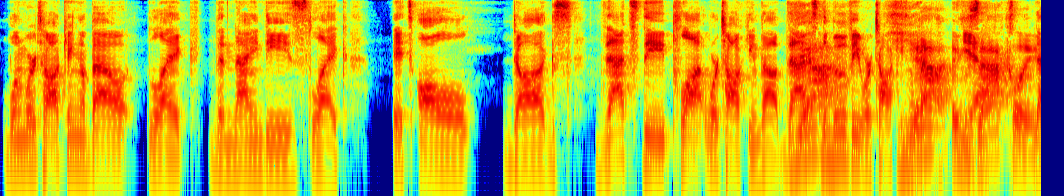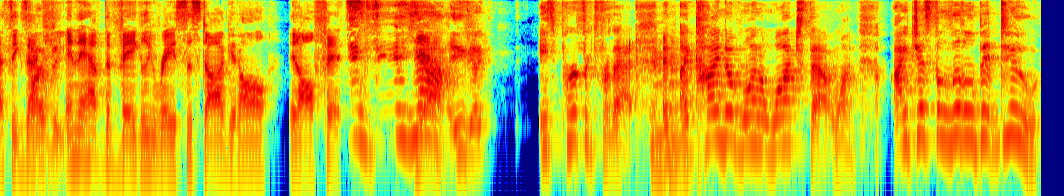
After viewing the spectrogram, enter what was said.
When we're talking about like the '90s, like it's all dogs. That's the plot we're talking about. That's Yeah. the movie we're talking about. yeah, about. exactly. That's exactly. And they have the vaguely racist dog. It all it all fits. Ex- yeah, it's perfect for that. Mm-hmm. And I kind of want to watch that one. I just a little bit do,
